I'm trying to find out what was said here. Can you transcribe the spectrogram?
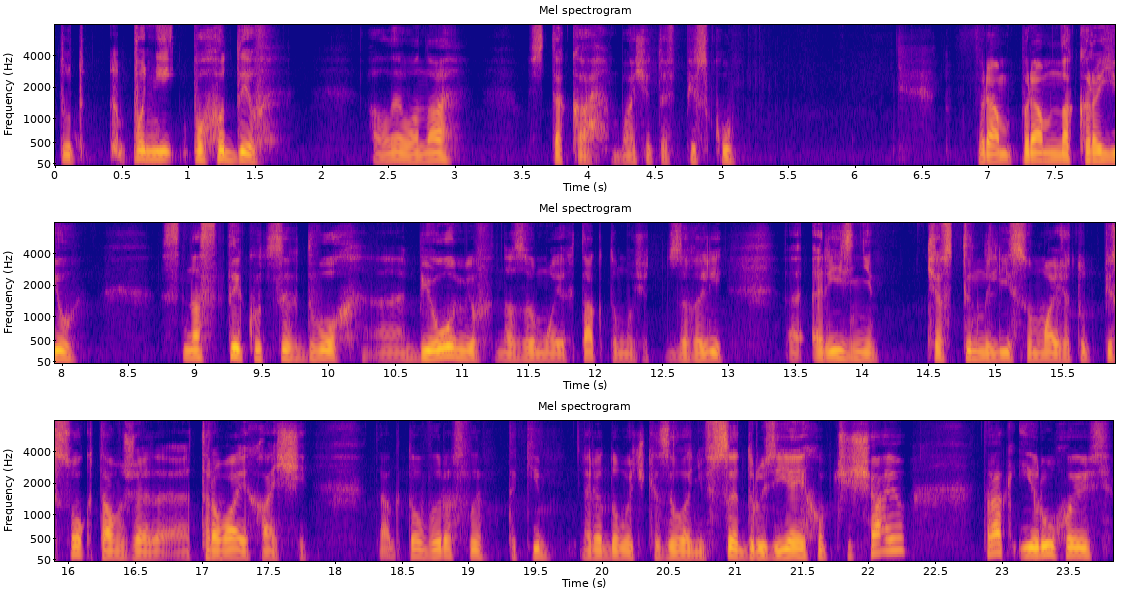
тут по ній походив. Але вона ось така, бачите, в піску. Прям, прям на краю, на стику цих двох е, біомів, назвемо їх так, тому що тут взагалі е, різні частини лісу, майже тут пісок, там вже е, трава і хащі. Так, то виросли такі рядовочки зелені. Все, друзі, я їх обчищаю. Так, і рухаюсь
